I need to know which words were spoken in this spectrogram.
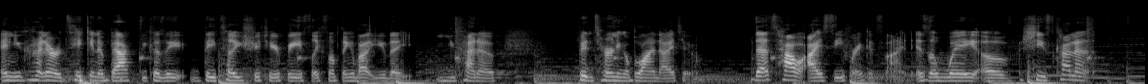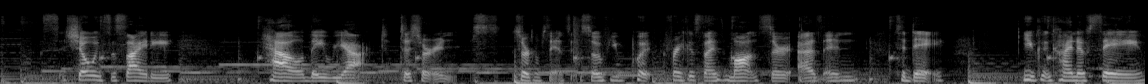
and you kind of are taken aback because they they tell you straight to your face like something about you that you kind of been turning a blind eye to. That's how I see Frankenstein. Is a way of she's kind of showing society how they react to certain circumstances. So if you put Frankenstein's monster as in today, you can kind of say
